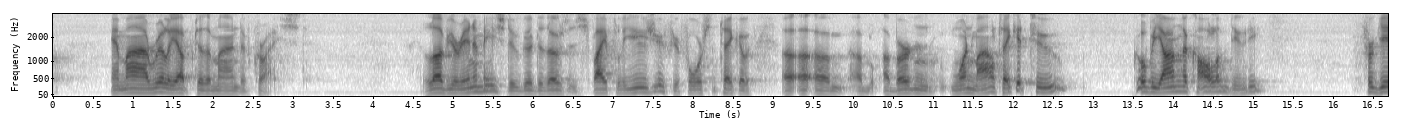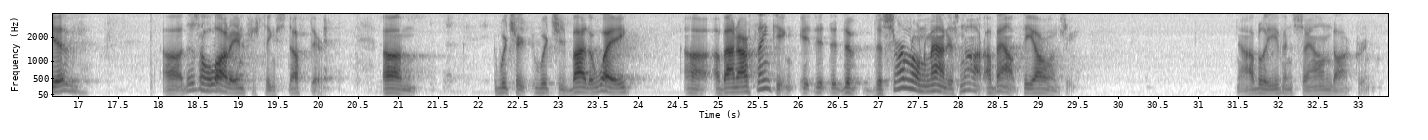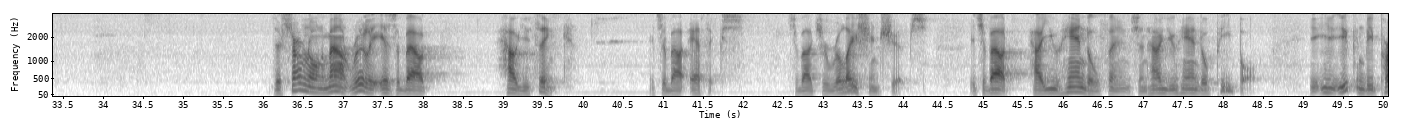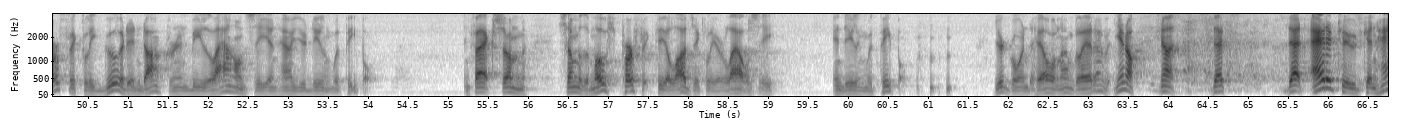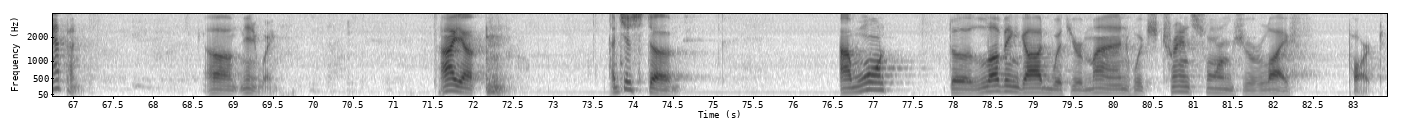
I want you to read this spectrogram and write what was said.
Am I really up to the mind of Christ? Love your enemies, do good to those that spitefully use you. If you're forced to take a, a, a, a, a burden one mile, take it two. Go beyond the call of duty. Forgive. Uh, there's a whole lot of interesting stuff there. Um, which, which is, by the way, uh, about our thinking. It, the, the, the Sermon on the Mount is not about theology. Now, I believe in sound doctrine. The Sermon on the Mount really is about how you think, it's about ethics. It's about your relationships. It's about how you handle things and how you handle people. You, you can be perfectly good in doctrine and be lousy in how you're dealing with people. In fact, some, some of the most perfect theologically are lousy in dealing with people. you're going to hell, and I'm glad of it. You know, now that's that attitude can happen. Um, anyway. I, uh, I just, uh, I want the loving God with your mind, which transforms your life part,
